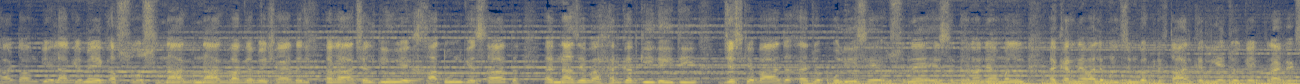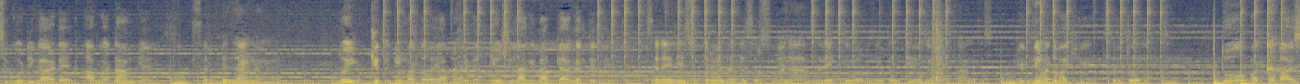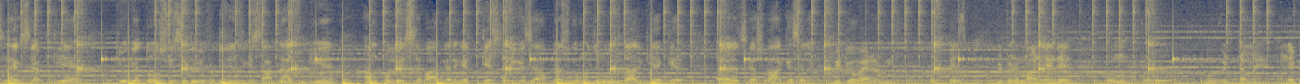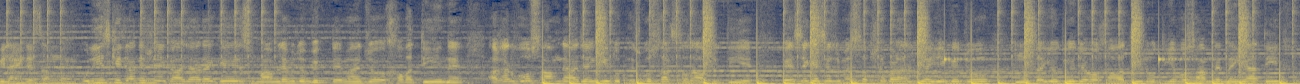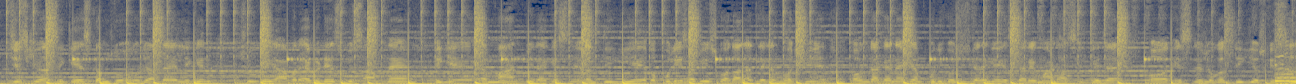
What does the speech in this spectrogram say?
ढार टाउन के इलाके में एक अफसोसनाक नाक वाक़ पेश आया था राह चलती हुई एक खातून के साथ नाजेबा हरकत की गई थी जिसके बाद जो पुलिस है उसने इस घराने अमल करने वाले मुलजिम को गिरफ़्तार कर लिया जो कि एक प्राइवेट सिक्योरिटी गार्ड है। आपका नाम क्या है? सर फैजान नाम है। तो कितनी मरतबा आपने हरकत की उस इलाके में आप क्या करते थे? सर एरिया सुपरवाइजर था सर सुबह जाना सर एक दो मुझे गलती हो गई था कितनी मरतबा की? सर दो दो दो मरतबा इसने एक्सेप्ट किए क्योंकि दो सीसीटीवी फुटेजेस के सामने आ चुकी हैं। हम से बात करेंगे किस तरीके से आपने इसको मुझे गिरफ़्तार किया कि इसका सुराग कैसे लगा? वीडियो वायरल हुई उस पेज पे वीडियो रिमांड लेंगे तो वो विक्टिम है उन्हें भी लाएँगे सामने। पुलिस की जानब से ये कहा जा रहा है कि इस मामले में जो विक्टिम है जो खातन है अगर वो सामने आ जाएँगी तो इसको सख्त सजा हो सकती है। ऐसे केसेज में सबसे बड़ा अलमिया ये कि जो मुद्दई होती है जो वो खातन होती हैं वो सामने नहीं आती जिसकी वजह से केस कमज़ोर हो जाता है। लेकिन चूँकि यहाँ पर एविडेंस भी सामने है अदालत लेकर पहुँची है और उनका कहना है कि हम पूरी कोशिश करेंगे कि इसका रिमांड हासिल किया जाए और इसने जो गलती की उसके साथ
